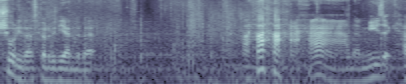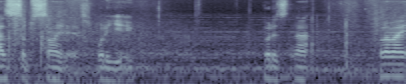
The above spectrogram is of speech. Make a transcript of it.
Surely that's got to be the end of it. Ahahaha! The music has subsided. What are you? What is that? What am I?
